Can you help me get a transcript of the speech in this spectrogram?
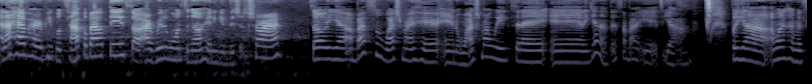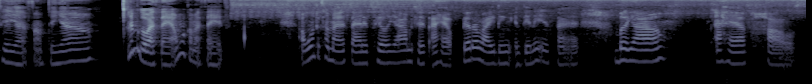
And I have heard people talk about this, so I really want to go ahead and give this a try. So yeah, I'm about to wash my hair and wash my wig today. And yeah, that's about it, y'all. But y'all, I want to come and tell y'all something, y'all. Let me go outside. I want to come outside. I want to come outside and tell y'all because I have better lighting than the inside. But y'all, I have hauls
